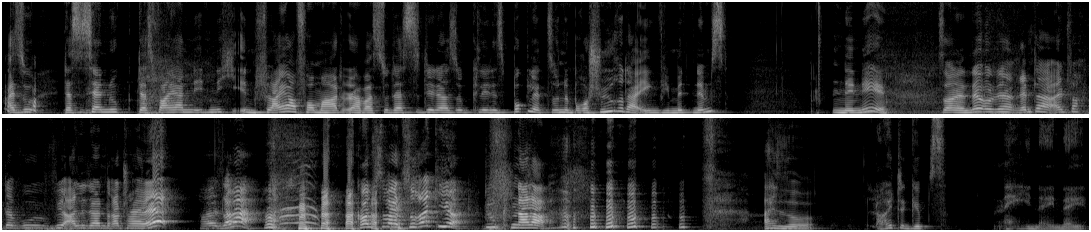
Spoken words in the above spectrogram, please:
Also, das ist ja nur, das war ja nicht in Flyer-Format oder was, so dass du dir da so ein kleines Booklet, so eine Broschüre da irgendwie mitnimmst. Nee, nee. Sondern, ne, und der rennt da einfach da, wo wir alle dann dran schreien, hey, sag mal, kommst du mal zurück hier, du Knaller. also, Leute gibt's. Nee, nee, nee.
